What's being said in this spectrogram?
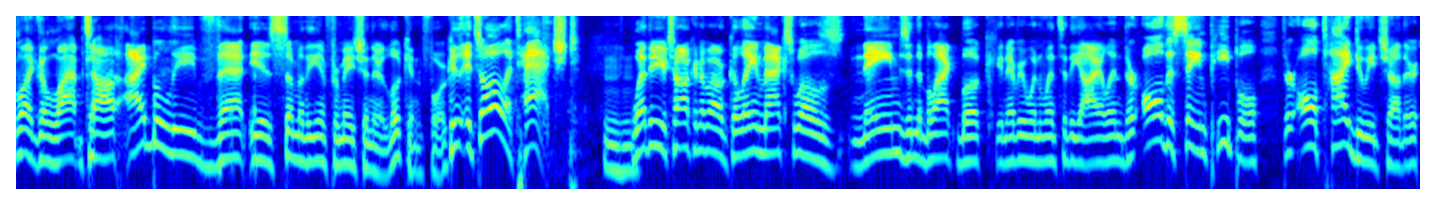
Like the laptop. I believe that is some of the information they're looking for because it's all attached. Whether you're talking about Ghislaine Maxwell's names in the black book and everyone went to the island, they're all the same people. They're all tied to each other.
